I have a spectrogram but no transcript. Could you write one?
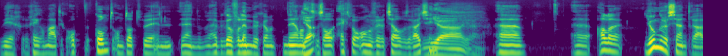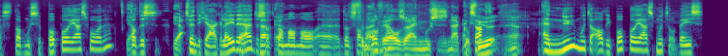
weer regelmatig opkomt. Omdat we in, en dan heb ik het over Limburg, want Nederland Ja. zal echt wel ongeveer hetzelfde eruit zien. Ja, ja. Eh, eh, alle jongerencentra's, dat moesten poppodia's worden. Ja. Dat is twintig jaar geleden, hè, dus dat kwam allemaal, eh, dat is Dus allemaal vanuit overal. welzijn moesten ze naar Exact. cultuur. Ja. En nu moeten al die poppoja's moeten opeens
